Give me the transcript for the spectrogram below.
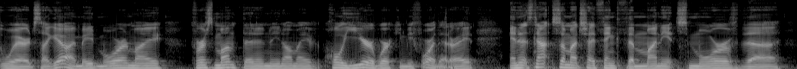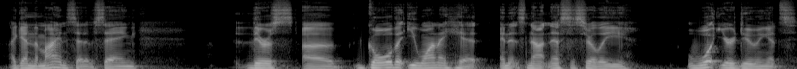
where it's like, oh, I made more in my first month than you know my whole year working before that, right? And it's not so much I think the money, it's more of the again the mindset of saying there's a goal that you want to hit and it's not necessarily what you're doing it's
